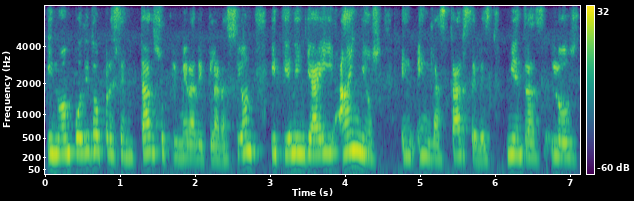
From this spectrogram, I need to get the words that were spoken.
y no han podido presentar su primera declaración y tienen ya ahí años en las cárceles, mientras los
